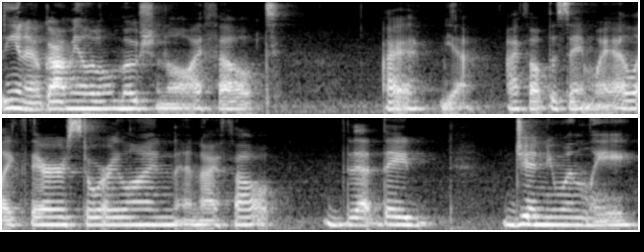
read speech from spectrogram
you know, got me a little emotional. I felt, I yeah, I felt the same way. I liked their storyline, and I felt that they genuinely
